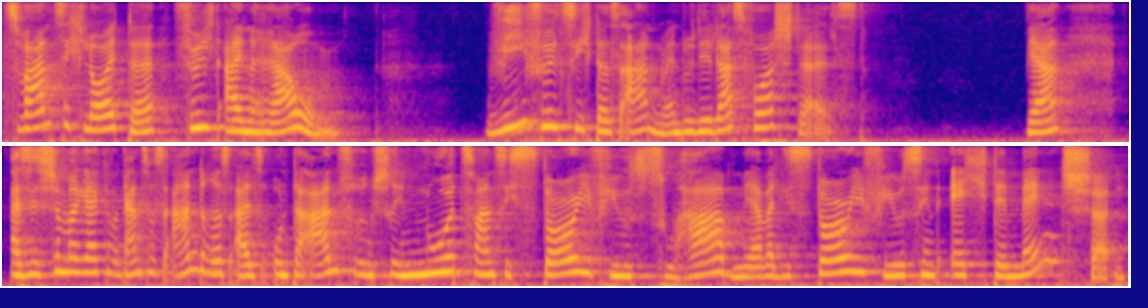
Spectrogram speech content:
20 Leute füllt ein Raum. Wie fühlt sich das an, wenn du dir das vorstellst? Ja, also es ist schon mal ganz was anderes, als unter Anführungsstrichen nur 20 Story-Views zu haben, ja, weil die Story-Views sind echte Menschen,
